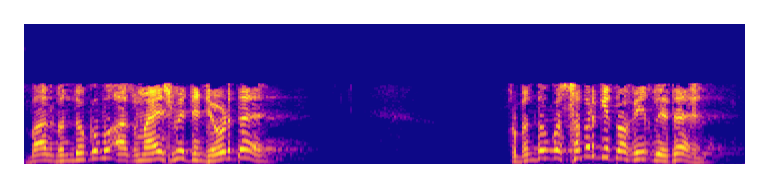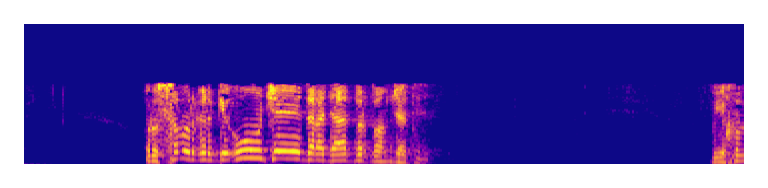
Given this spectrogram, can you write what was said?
بعض بندوں کو وہ آزمائش میں جھنجھوڑتا ہے، اور بندوں کو صبر کی توفیق دیتا ہے، اور وہ صبر کر کے اونچے درجات پر پہنچ جاتے ہیں۔ یہ خب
